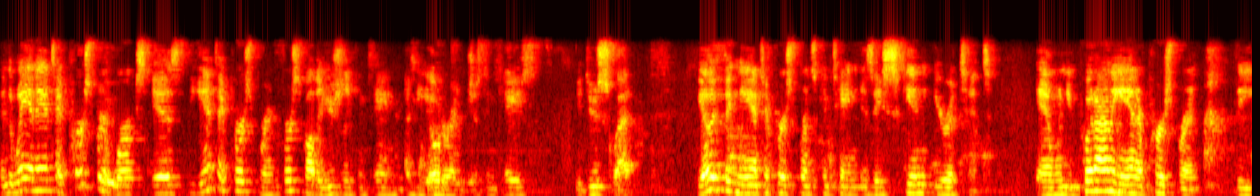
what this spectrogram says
And the way an antiperspirant works is the antiperspirant, first of all, they usually contain a deodorant just in case you do sweat. The other thing the antiperspirants contain is a skin irritant. And when you put on the antiperspirant, the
